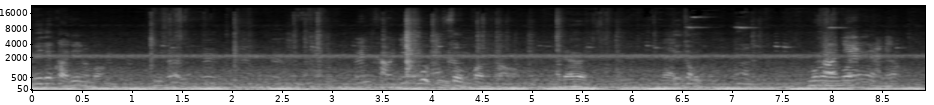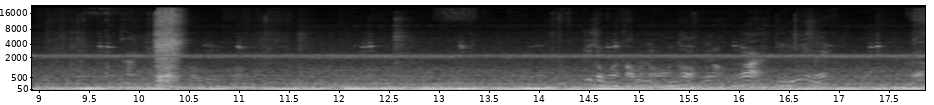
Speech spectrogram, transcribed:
มีที่ขายดีนะบอกมีขาย เป็นเขาเย็นกินส้มก่อนเขาเด้อพี่ส้มบ่แม่นบ่ได้แล้วเขาเย็นที่สมบูรเขามันอ่อนทองที่เนาะว่าอีนี่เลยแล้ว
